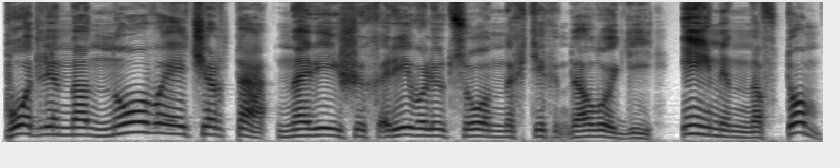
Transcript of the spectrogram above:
Подлинно новая черта новейших революционных технологий именно в том,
